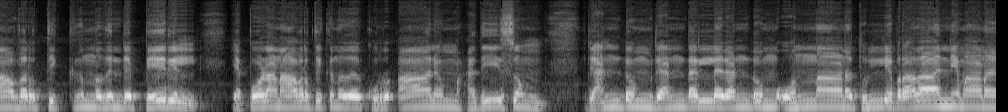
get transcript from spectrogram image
ആവർത്തിക്കുന്നതിന്റെ പേരിൽ എപ്പോഴാണ് ആവർത്തിക്കുന്നത്? ഖുർആാനും ഹദീസും രണ്ടും രണ്ടല്ല രണ്ടും ഒന്നാണ് തുല്യ പ്രാധാന്യമാണ്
